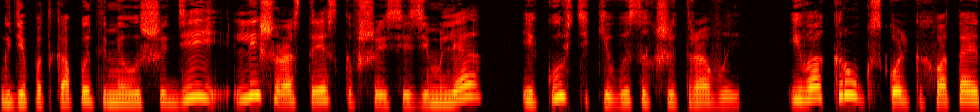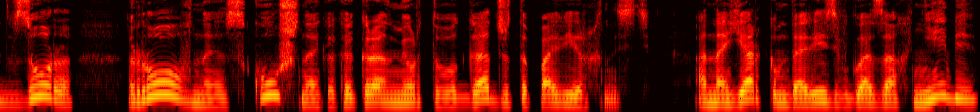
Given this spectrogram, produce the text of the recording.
где под копытами лошадей лишь растрескавшаяся земля и кустики высохшей травы. И вокруг, сколько хватает взора, ровная, скучная, как экран мертвого гаджета, поверхность. А на ярком дорезе в глазах небе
